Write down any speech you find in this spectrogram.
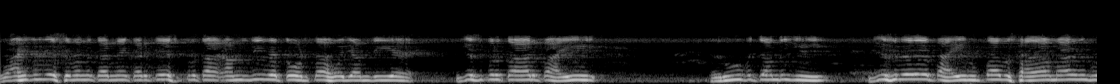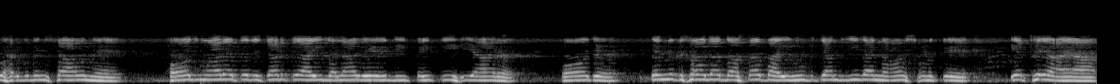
ਵਾਹਿਗੁਰੂ ਦੇ ਸਿਮਰਨ ਕਰਨੇ ਕਰਕੇ ਇਸ ਪ੍ਰਕਾਰ ਅੰਨ ਦੀ ਵੀ ਅਤੋੜਤਾ ਹੋ ਜਾਂਦੀ ਹੈ। ਜਿਸ ਪ੍ਰਕਾਰ ਭਾਈ ਰੂਪ ਚੰਦ ਜੀ, ਜਿਸ ਵੇਲੇ ਭਾਈ ਰੂਪਾ ਵਸਾਇਆ, ਮਹਾਰਾਜ ਗੁਰੂ ਹਰਗੋਬਿੰਦ ਸਾਹਿਬ ਨੇ ਫੌਜ ਮਾਰੇ ਤੇ ਚੜ ਕੇ ਆਈ ਲਲਾ ਵੇਗ ਦੀ 35000 ਫੌਜ। 300 ਦਾ ਦਸਤਾ ਭਾਈ ਰੂਪ ਚੰਦ ਜੀ ਦਾ ਨਾਮ ਸੁਣ ਕੇ ਇੱਥੇ ਆਇਆ।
